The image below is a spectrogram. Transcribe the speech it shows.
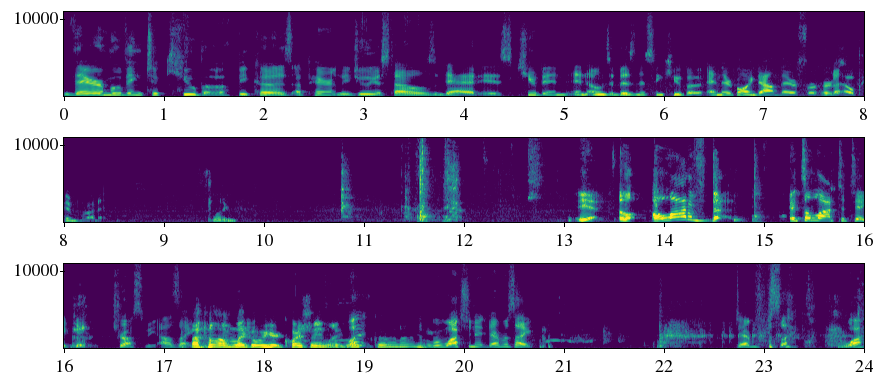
they're moving to Cuba because apparently Julia Stiles' dad is Cuban and owns a business in Cuba, and they're going down there for her to help him run it. It's like, Yeah, a, lot of that. It's a lot to take in. Trust me. I was like, I know, I'm like over here questioning, like, What? what's going on we're watching it. Deborah's like, Deborah's like, why?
